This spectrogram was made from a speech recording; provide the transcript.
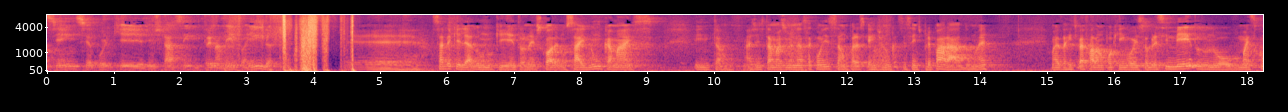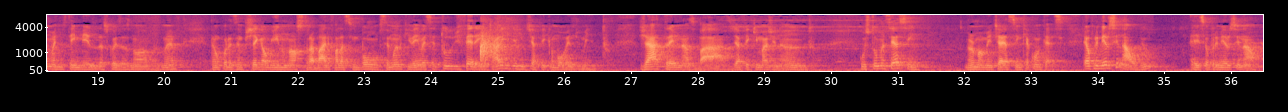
Ciência, porque a gente está sem treinamento ainda. É... Sabe aquele aluno que entra na escola e não sai nunca mais? Então, a gente está mais ou menos nessa condição. Parece que a gente nunca se sente preparado, não é? Mas a gente vai falar um pouquinho hoje sobre esse medo do novo, mas como a gente tem medo das coisas novas, não é? Então, por exemplo, chega alguém no nosso trabalho e fala assim: bom, semana que vem vai ser tudo diferente. Aí a gente já fica morrendo de medo. Já treme nas bases, já fica imaginando. Costuma ser assim. Normalmente é assim que acontece. É o primeiro sinal, viu? Esse é o primeiro sinal.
